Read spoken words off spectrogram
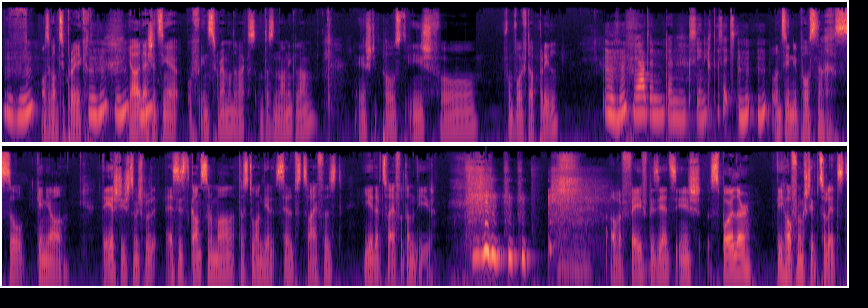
Mhm. Also ganze Projekte. Mhm. Mhm. Ja, mhm. der ist jetzt auf Instagram unterwegs und das noch nicht lang. Der erste Post ist von, vom 5. April. Mhm, ja, dann, dann sehe ich das jetzt. Mhm, mhm. Und seine Posts einfach so genial. Der erste ist zum Beispiel, es ist ganz normal, dass du an dir selbst zweifelst. Jeder zweifelt an dir. Aber Faith bis jetzt ist, Spoiler, die Hoffnung stirbt zuletzt.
